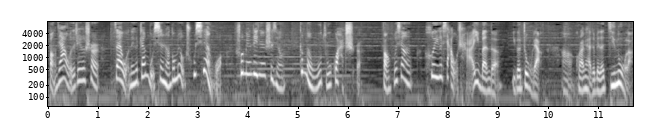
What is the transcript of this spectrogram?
绑架我的这个事儿，在我那个占卜信上都没有出现过，说明这件事情根本无足挂齿，仿佛像喝一个下午茶一般的一个重量啊！库拉皮卡就被他激怒了。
